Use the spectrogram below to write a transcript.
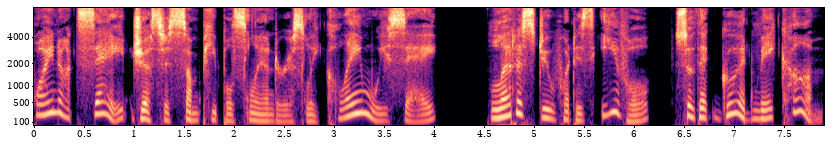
why not say, just as some people slanderously claim we say, let us do what is evil so that good may come?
